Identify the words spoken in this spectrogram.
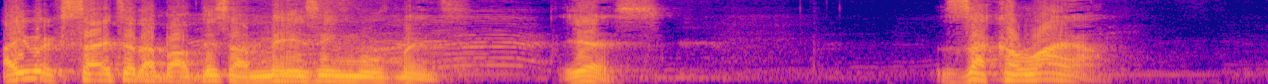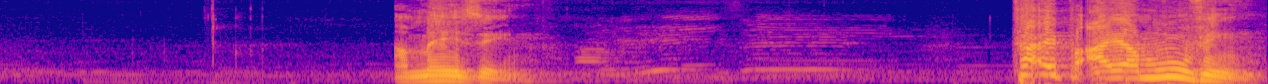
Are you excited about this amazing movement? Yes. Zechariah. Amazing. Type I am moving.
